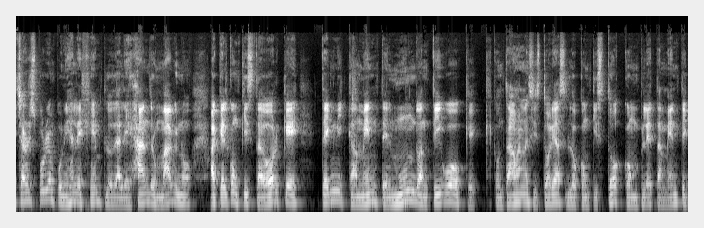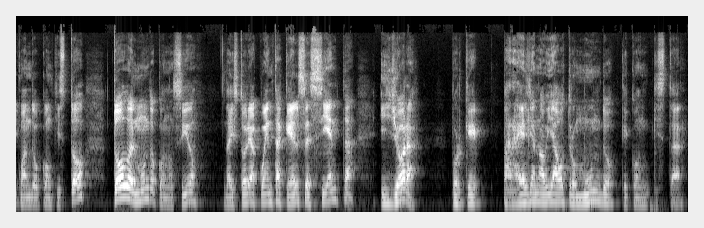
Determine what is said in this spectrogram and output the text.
Charles Spurgeon ponía el ejemplo de Alejandro Magno, aquel conquistador que técnicamente el mundo antiguo que, que, contaban las historias lo conquistó completamente y cuando conquistó todo el mundo conocido, la historia cuenta que él se sienta y llora porque para él ya no había otro mundo que conquistar.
